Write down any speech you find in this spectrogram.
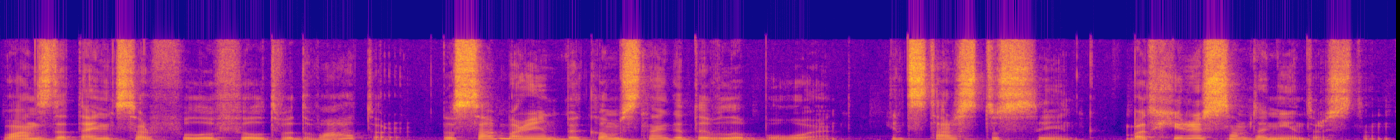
Once the tanks are fully filled with water, the submarine becomes negatively buoyant. It starts to sink. But here is something interesting.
